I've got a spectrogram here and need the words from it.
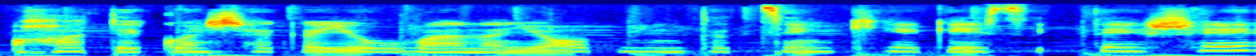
a hatékonysága jóval nagyobb, mint a cink kiegészítésé,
